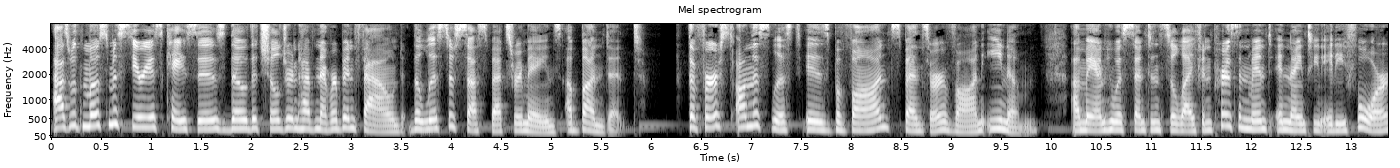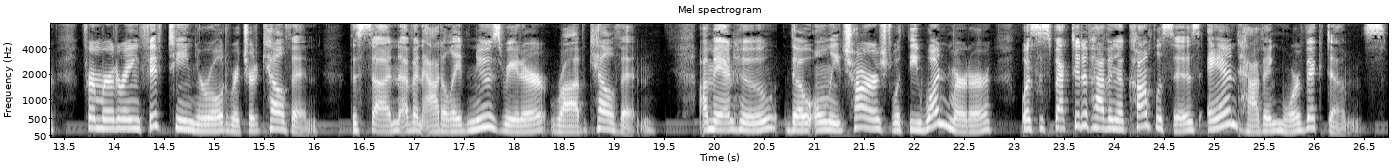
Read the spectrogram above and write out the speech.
As with most mysterious cases, though the children have never been found, the list of suspects remains abundant. The first on this list is Bevan Spencer Von Einem, a man who was sentenced to life imprisonment in 1984 for murdering 15 year old Richard Kelvin, the son of an Adelaide newsreader, Rob Kelvin a man who, though only charged with the one murder, was suspected of having accomplices and having more victims.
